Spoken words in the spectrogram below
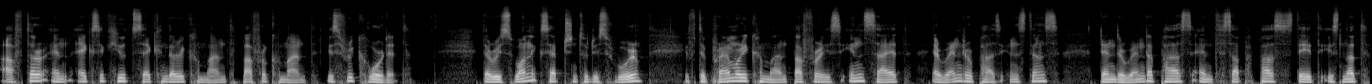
after an execute secondary command buffer command is recorded. There is one exception to this rule. If the primary command buffer is inside a render pass instance, then the render pass and subpass state is not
